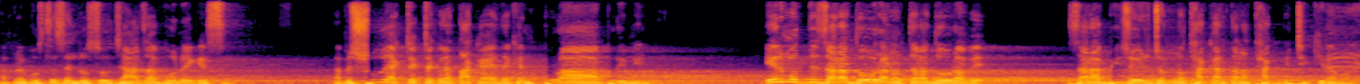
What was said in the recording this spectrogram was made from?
আপনি বুঝতেছেন, রসুল যা যা বলে গেছে। আপনি শুধু একটা একটা করে তাকায় দেখেন, পুরাপুরি মিলবে। এর মধ্যে যারা দৌড়ানোর তারা দৌড়াবে। যারা বিজয়ের জন্য থাকার, তারা থাকবে। ঠিক কিনা বলে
